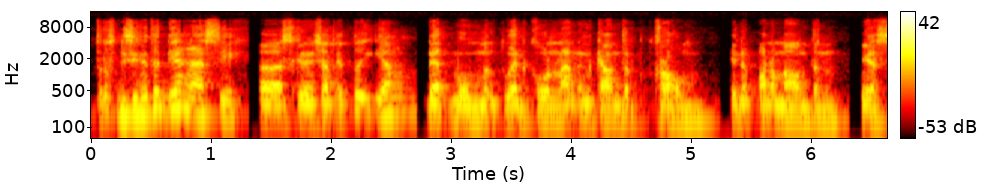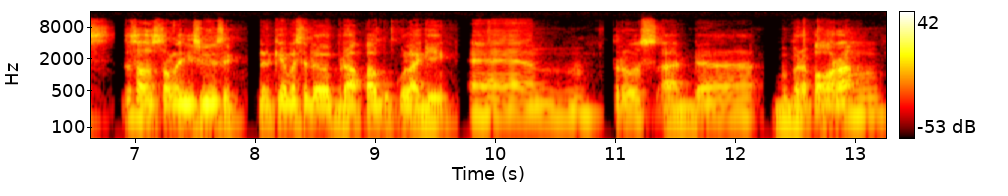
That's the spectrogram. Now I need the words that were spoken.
Terus di sini tuh dia ngasih uh, screenshot itu yang that moment when Conan encountered Chrome in a- on a mountain. Yes, itu satu isunya sih. Dan kayak masih ada beberapa buku lagi. And terus ada beberapa orang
